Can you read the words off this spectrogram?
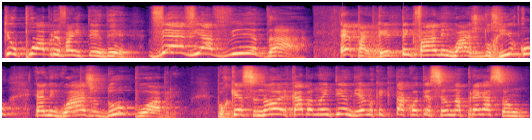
que o pobre vai entender. Vive a vida. É, pai, porque ele tem que falar a linguagem do rico e a linguagem do pobre. Porque senão ele acaba não entendendo o que está acontecendo na pregação.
